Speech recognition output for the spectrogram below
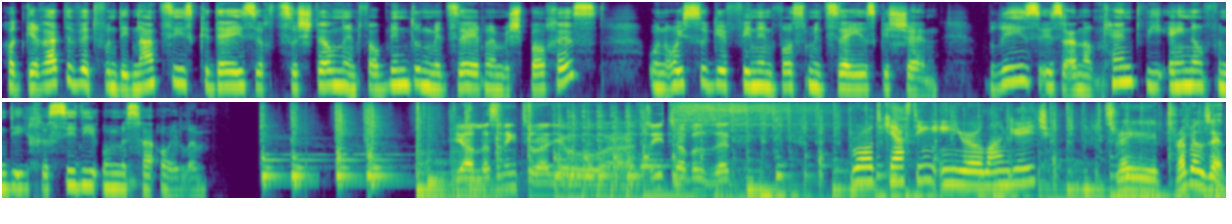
hat geraten wird von den Nazis, kadei sich zu stellen in Verbindung mit seinen Spraches und auszufinden, was mit sie ist geschehen. Bries ist anerkannt wie einer von den Chassidi Umes HaOilem. You are listening to Radio uh, 3 Trouble Z. Broadcasting in your language. 3 Treble Z.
